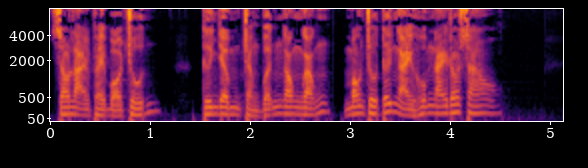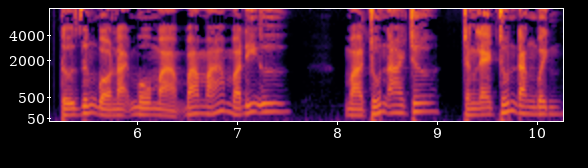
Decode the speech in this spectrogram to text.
Sao lại phải bỏ trốn? Tư nhâm chẳng vẫn ngong ngóng, Mong cho tới ngày hôm nay đó sao? Tự dưng bỏ lại mồ mà ba má mà đi ư? Mà trốn ai chứ? Chẳng lẽ trốn đăng minh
